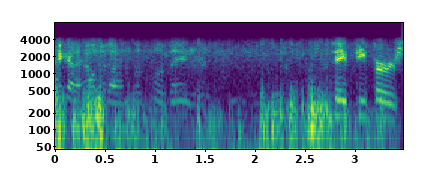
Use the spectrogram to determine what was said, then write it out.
I got a helmet on, so it's a little dangerous. Safety first.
